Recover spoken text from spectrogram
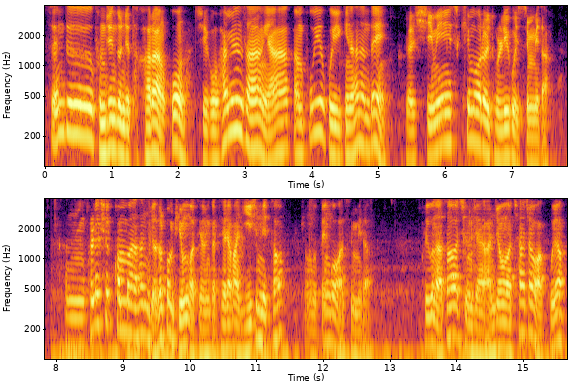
sand 분진도 이제 다 가라앉고 지금 화면상 약간 뿌여 보이긴 하는데 열심히 skimmer를 돌리고 있습니다. 한 collection cup만 한 8번 비운 것 같아요. 그러니까 대략 한 20리터 정도 뺀 것 같습니다. 그리고 나서 지금 이제 안정화가 찾아왔고요.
